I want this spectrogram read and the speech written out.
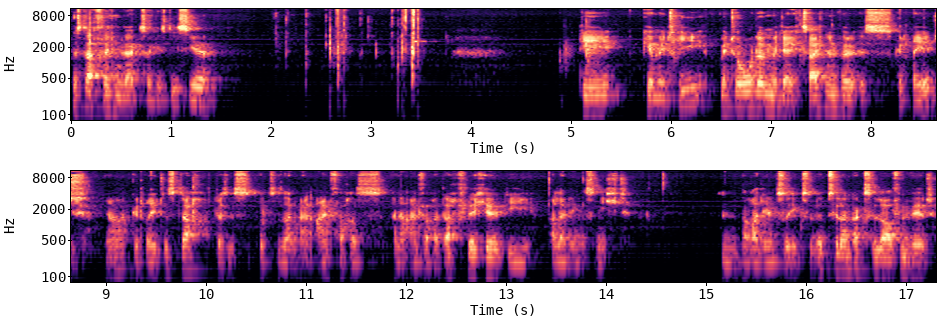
Das Dachflächenwerkzeug ist dies hier. Die Geometriemethode, mit der ich zeichnen will, ist gedreht. Ja, gedrehtes Dach, das ist sozusagen ein einfaches, eine einfache Dachfläche, die allerdings nicht parallel zur X- und Y-Achse laufen wird.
